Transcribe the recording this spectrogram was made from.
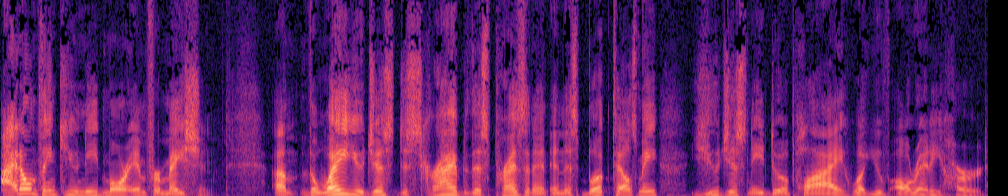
I don't think you need more information. Um, the way you just described this president in this book tells me you just need to apply what you've already heard.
